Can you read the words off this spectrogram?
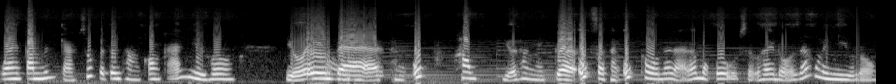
quan tâm đến cảm xúc và tinh thần con cái nhiều hơn. Giữa em và thằng út không giữa thằng kề út và thằng út thôi nó đã có một sự thay đổi rất là nhiều rồi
